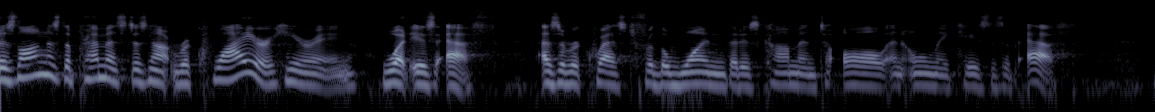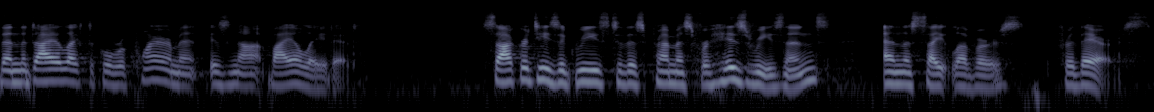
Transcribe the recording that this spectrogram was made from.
as long as the premise does not require hearing what is F as a request for the one that is common to all and only cases of F, then the dialectical requirement is not violated. Socrates agrees to this premise for his reasons, and the sight lovers for theirs.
